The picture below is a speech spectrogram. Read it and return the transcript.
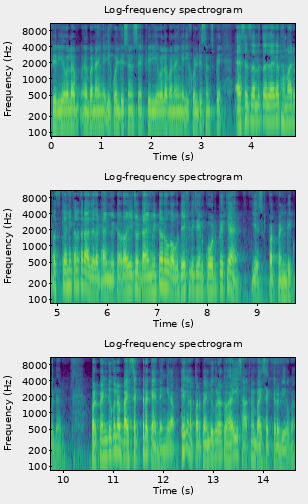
फिर ये वाला बनाएँगे इक्वल डिस्टेंस से, फिर ये वाला बनाएँगे इक्वल डिस्टेंस पे। ऐसे चलता जाएगा तो हमारे पास क्या निकल कर आ जाएगा डायमीटर और ये जो डायमीटर होगा, वो देख लीजिए इन कोड पे क्या है? ये परपेंडिकुलर परपेंडिकुलर बाइसेक्टर कह देंगे आप, ठीक है ना? परपेंडिकुलर तो है ही, साथ में बाइसेक्टर भी होगा।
